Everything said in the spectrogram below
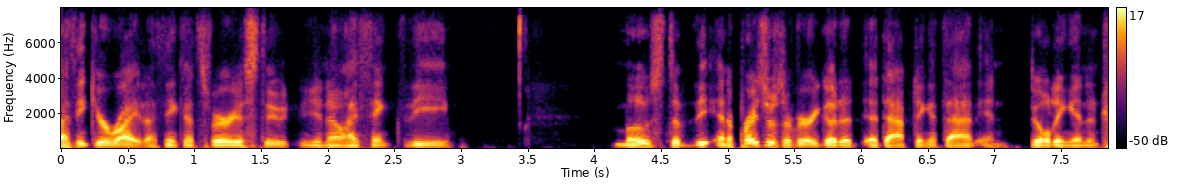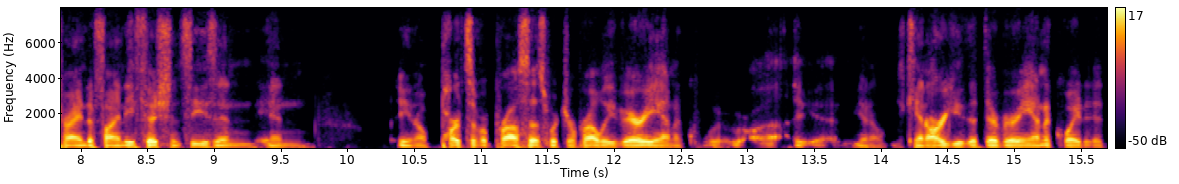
I think you're right. I think that's very astute. You know, I think the most of the and appraisers are very good at adapting at that and building in and trying to find efficiencies in in you know parts of a process which are probably very antiquated. Uh, you know, you can't argue that they're very antiquated.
